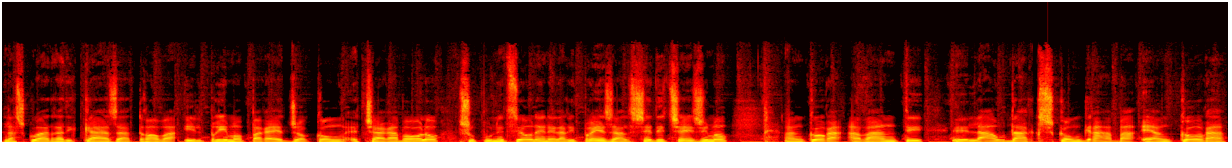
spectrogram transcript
La squadra di casa trova il primo pareggio con Ciaravolo su punizione. Nella ripresa al sedicesimo ancora avanti eh, l'Audax con Graba e ancora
